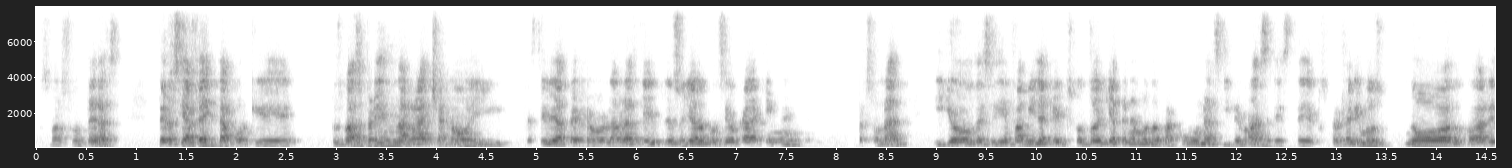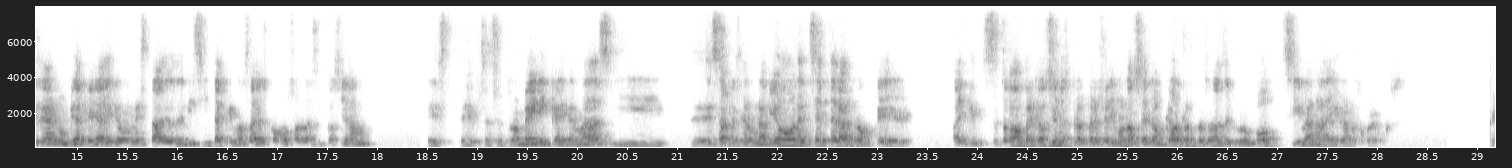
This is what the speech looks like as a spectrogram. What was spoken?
pues, más fronteras. Pero sí afecta porque pues vas perdiendo una racha, ¿no? Y festividad, pero la verdad que eso ya lo consigo cada quien en personal y yo decidí en familia que pues, con todo que ya tenemos las vacunas y demás, este, pues, preferimos no arriesgar un viaje a ir a un estadio de visita que no sabes cómo son la situación este, pues, en Centroamérica y demás, y es arriesgar un avión, etcétera, ¿no? Que hay que se toman precauciones, pero preferimos no hacerlo, aunque otras personas del grupo sí van a ir a los juegos. Ok.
